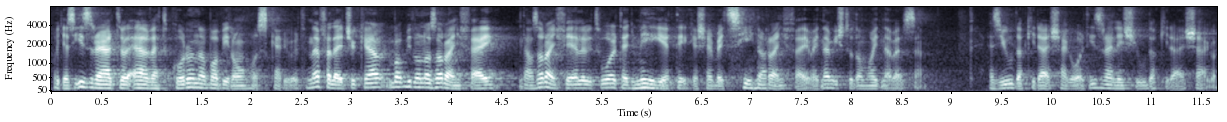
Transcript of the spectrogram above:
hogy az Izraeltől elvett korona Babilonhoz került. Ne felejtsük el, Babilon az aranyfej, de az aranyfej előtt volt egy még értékesebb, egy szín aranyfej, vagy nem is tudom, hogy nevezzem. Ez Júda királysága volt, Izrael és Júda királysága.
